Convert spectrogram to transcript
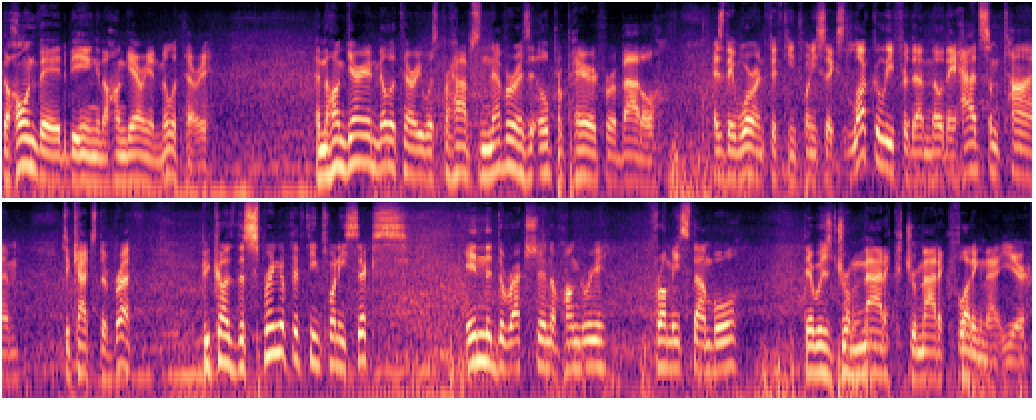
The Honvéd being the Hungarian military. And the Hungarian military was perhaps never as ill prepared for a battle as they were in 1526. Luckily for them, though, they had some time to catch their breath because the spring of 1526, in the direction of Hungary from Istanbul, there was dramatic, dramatic flooding that year.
